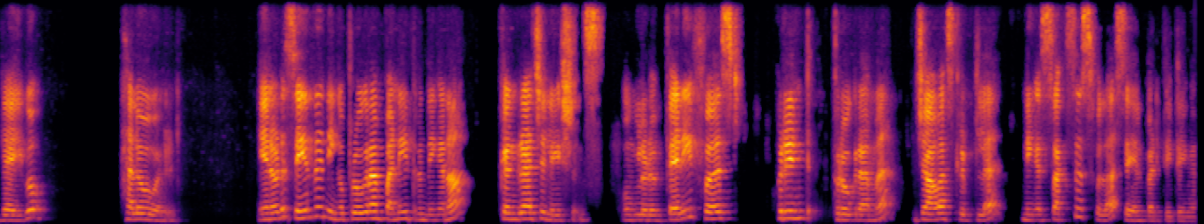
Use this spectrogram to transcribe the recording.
தெய்வோ ஹலோ வேர்ல்ட் என்னோட சேர்ந்து நீங்க ப்ரோக்ராம் பண்ணிட்டு இருந்தீங்கன்னா கங்க்ராச்சுலேஷன்ஸ் உங்களோட வெரி ஃபர்ஸ்ட் பிரிண்ட் ப்ரோக்ராம ஜாவா ஸ்கிரிப்ட்ல நீங்க சக்சஸ்ஃபுல்லா செயல்படுத்திட்டீங்க.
